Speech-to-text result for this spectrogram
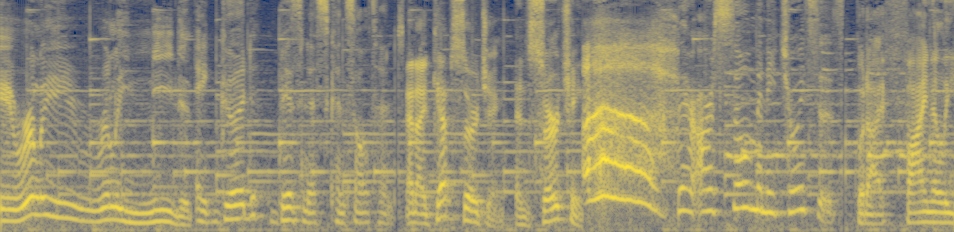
They really, really needed a good business consultant. And I kept searching and searching. Ah, there are so many choices. But I finally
